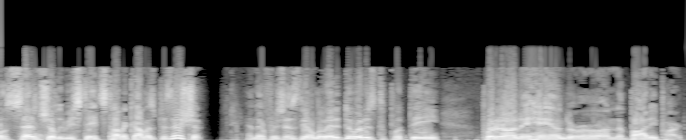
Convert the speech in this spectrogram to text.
Essentially restates Tanakama's position, and therefore says the only way to do it is to put the put it on the hand or on the body part.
